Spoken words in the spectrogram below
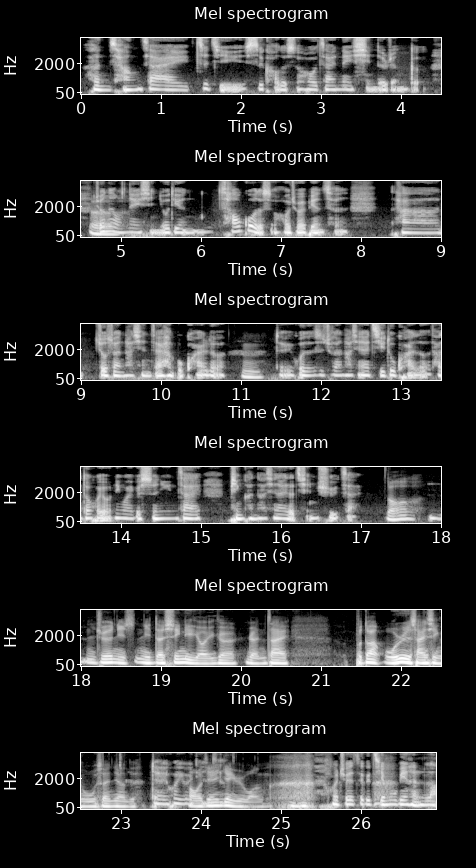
很常在自己思考的时候，在内心的人格，就那种内心有点超过的时候，就会变成。他就算他现在很不快乐，嗯，对，或者是就算他现在极度快乐，他都会有另外一个声音在平衡他现在的情绪在。哦，嗯，你觉得你你的心里有一个人在不断吾日三省吾身这样子？对，会有一点。哦，我今天谚语王，我觉得这个节目变很老。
